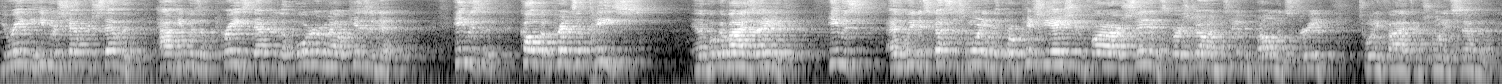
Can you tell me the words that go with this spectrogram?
You read in Hebrews chapter 7 how he was a priest after the order of Melchizedek. He was called the Prince of Peace in the book of Isaiah. He was, as we discussed this morning, the propitiation for our sins. 1 John 2, Romans 3, 25 through 27.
